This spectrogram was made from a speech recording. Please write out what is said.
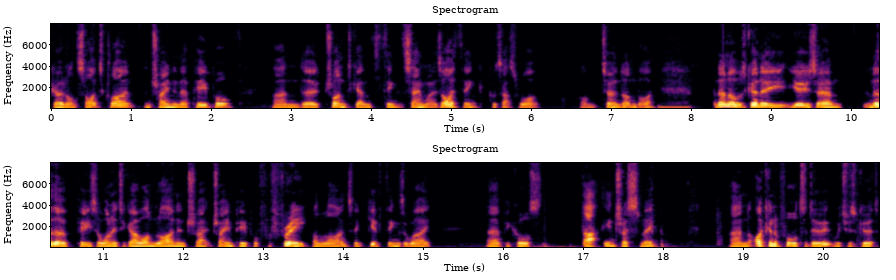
going on site to client and training their people and uh, trying to get them to think the same way as I think, because that's what I'm turned on by. And then I was going to use um, another piece. I wanted to go online and tra- train people for free online, so give things away uh, because that interests me, and I can afford to do it, which was good.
